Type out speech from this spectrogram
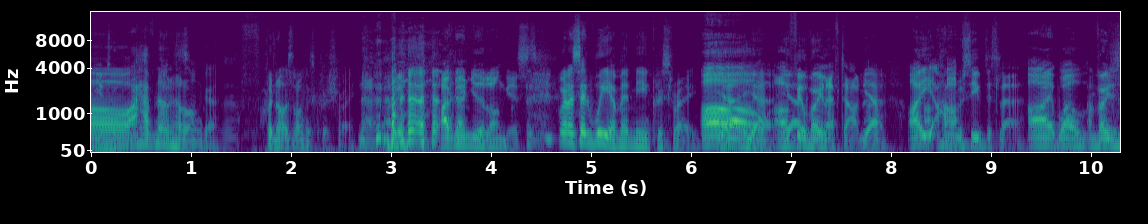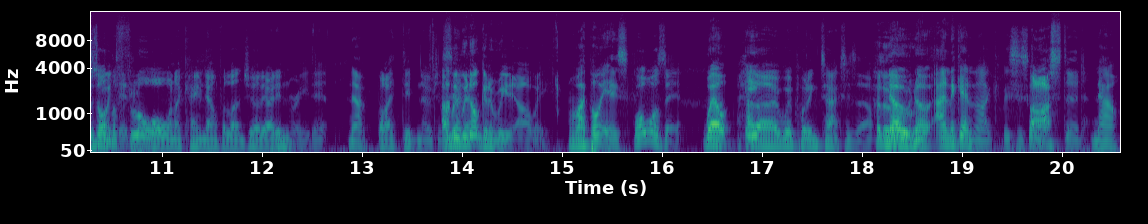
when you're talking I have known her longer, Oh, but not as long as Chris Ray. No, I- I've known you the longest. When I said we, I meant me and Chris Ray. Oh, yeah, yeah, I yeah. feel very left out now. Yeah. I haven't received this letter. I well, I'm very it was on the disappointed. floor when I came down for lunch earlier. I didn't read it, No. but I did notice. I mean, it. we're not going to read it, are we? Well, my point is, What was it? well, it- Hello, we're putting taxes up. no, no, and again, like this is gonna- Bastard. now,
